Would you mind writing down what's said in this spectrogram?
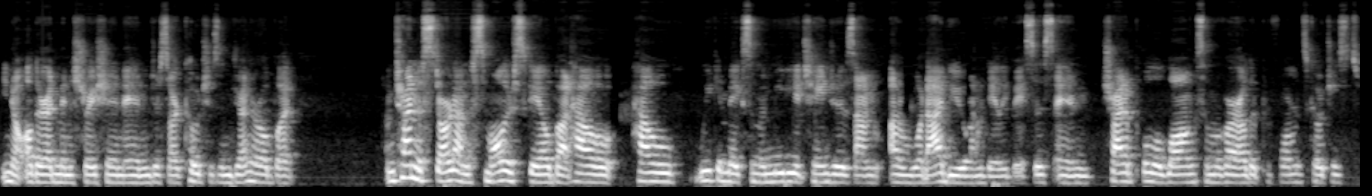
you know, other administration and just our coaches in general. But I'm trying to start on a smaller scale about how how we can make some immediate changes on on what I do on a daily basis and try to pull along some of our other performance coaches to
